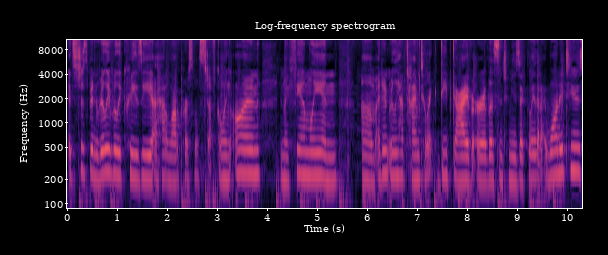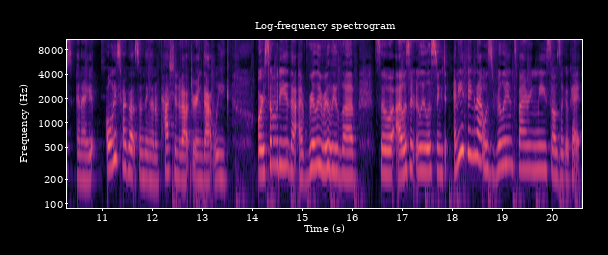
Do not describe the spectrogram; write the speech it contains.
It's just been really, really crazy. I had a lot of personal stuff going on in my family, and um, I didn't really have time to like deep dive or listen to music the way that I wanted to. And I always talk about something that I'm passionate about during that week or somebody that I really, really love. So I wasn't really listening to anything that was really inspiring me. So I was like, okay,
